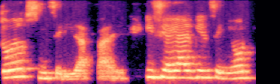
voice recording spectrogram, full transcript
toda sinceridad, Padre. Y si hay alguien, Señor,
